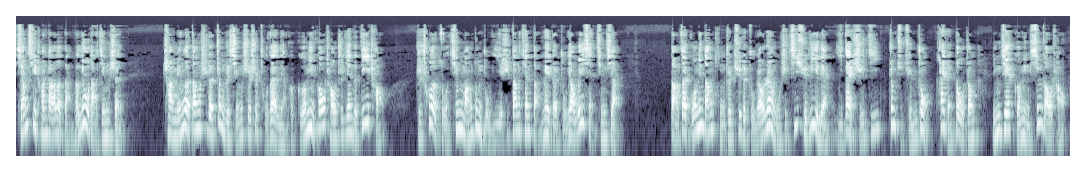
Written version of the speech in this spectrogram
详细传达了党的六大精神，阐明了当时的政治形势是处在两个革命高潮之间的低潮，指出了左倾盲动主义是当前党内的主要危险倾向。党在国民党统治区的主要任务是积蓄力量，以待时机，争取群众，开展斗争，迎接革命新高潮。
